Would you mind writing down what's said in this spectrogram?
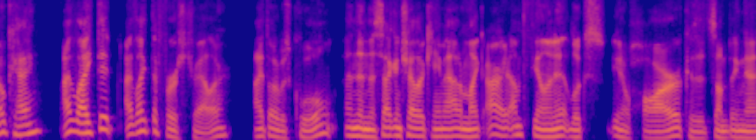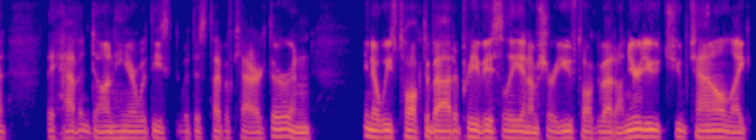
okay, I liked it. I liked the first trailer. I thought it was cool. And then the second trailer came out. I'm like, all right, I'm feeling it. it looks, you know, horror because it's something that they haven't done here with these with this type of character. And, you know, we've talked about it previously, and I'm sure you've talked about it on your YouTube channel, like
